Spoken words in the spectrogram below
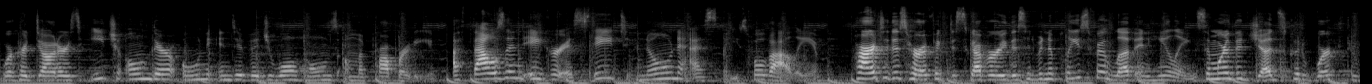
where her daughters each owned their own individual homes on the property. A thousand acre estate known as Peaceful Valley. Prior to this horrific discovery, this had been a place for love and healing, somewhere the Judds could work through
